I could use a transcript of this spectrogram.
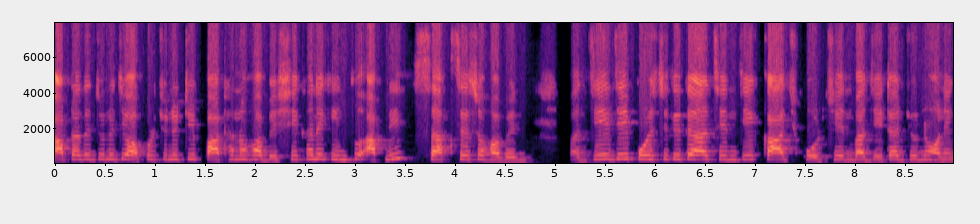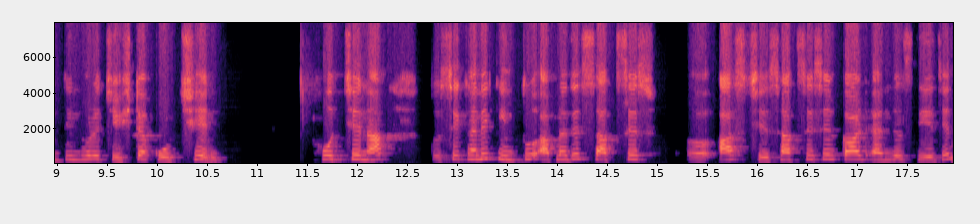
আপনাদের জন্য যে অপরচুনিটি পাঠানো হবে, সেখানে কিন্তু আপনি সাকসেসও হবেন। বা যে যে পরিস্থিতিতে আছেন, যে কাজ করছেন বা যেটার জন্য অনেকদিন ধরে চেষ্টা করছেন, হচ্ছে না, তো সেখানে কিন্তু আপনাদের সাকসেস আসছে। সাকসেসের কার্ড অ্যাঞ্জেলস দিয়েছেন,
